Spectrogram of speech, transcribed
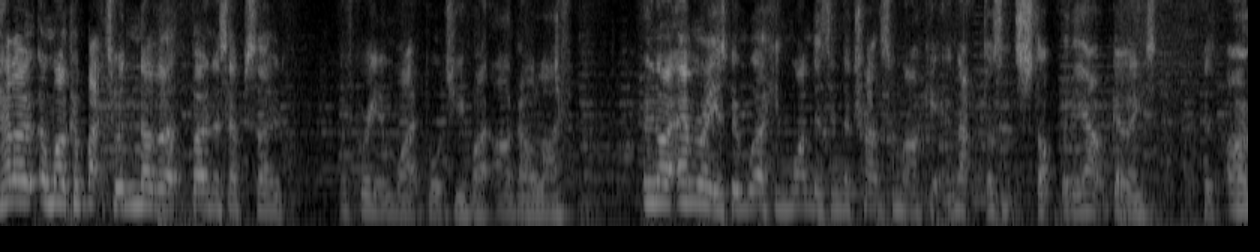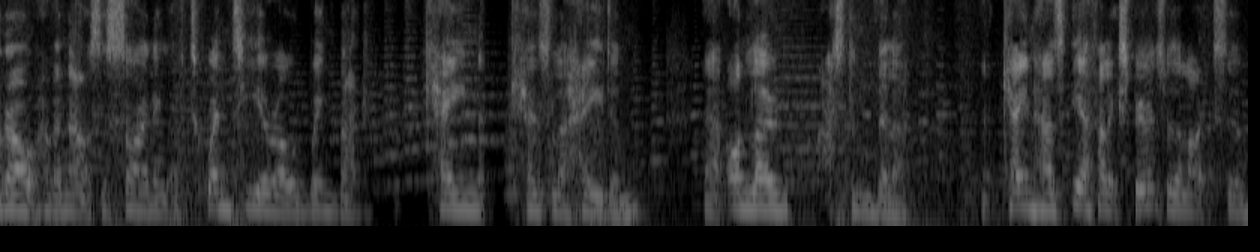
Hello and welcome back to another bonus episode of Green and White brought to you by Argyle Life. Unai Emery has been working wonders in the transfer market and that doesn't stop with the outgoings as Argyle have announced the signing of 20-year-old wingback Kaine Kesler-Hayden uh, on loan from Aston Villa. Kaine has EFL experience with the likes of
